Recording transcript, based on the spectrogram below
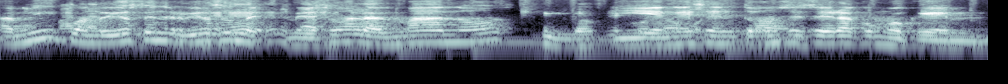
a mí cuando yo estoy nervioso me, me suenan las manos y en ese entonces era como que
